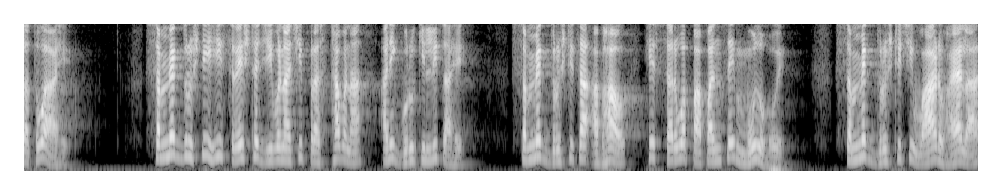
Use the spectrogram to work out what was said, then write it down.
तत्व आहे. सम्यक दृष्टी ही श्रेष्ठ जीवनाची प्रस्तावना आणि गुरुकिल्लीच आहे. सम्यक दृष्टीचा अभाव हे सर्व पापांचे मूल होय. सम्यक दृष्टीची वाढ व्हायला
